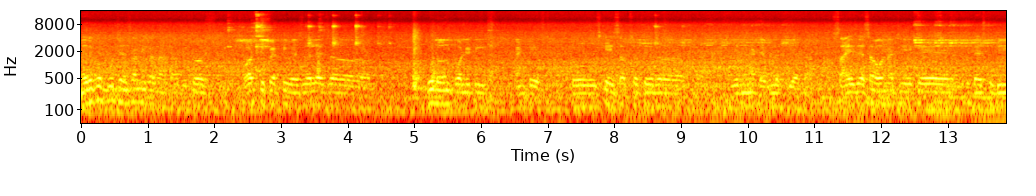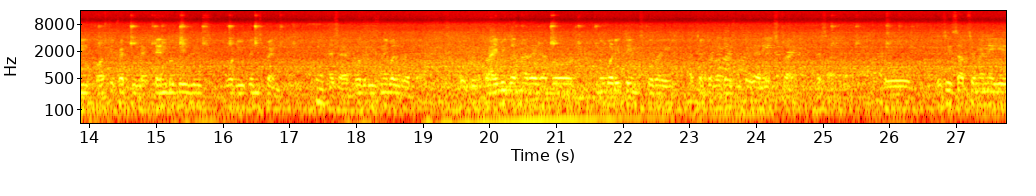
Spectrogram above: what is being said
मेरे को कुछ ऐसा नहीं करना था because cost effective as well as good on quality and taste तो उसके हिसाब से फिर ये मैंने डेवलप किया था। साइज़ ऐसा होना चाहिए कि it has to be cost effective like ten rupees is what you can spend ऐसा है बहुत रीजनेबल रहता है। तो फिर ट्राई भी करना रहेगा तो नो बड़ी थिंग्स कि भाई अच्छा चलो दस रुपये का लेट्स ट्राई ऐसा तो उस हिसाब से मैंने ये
